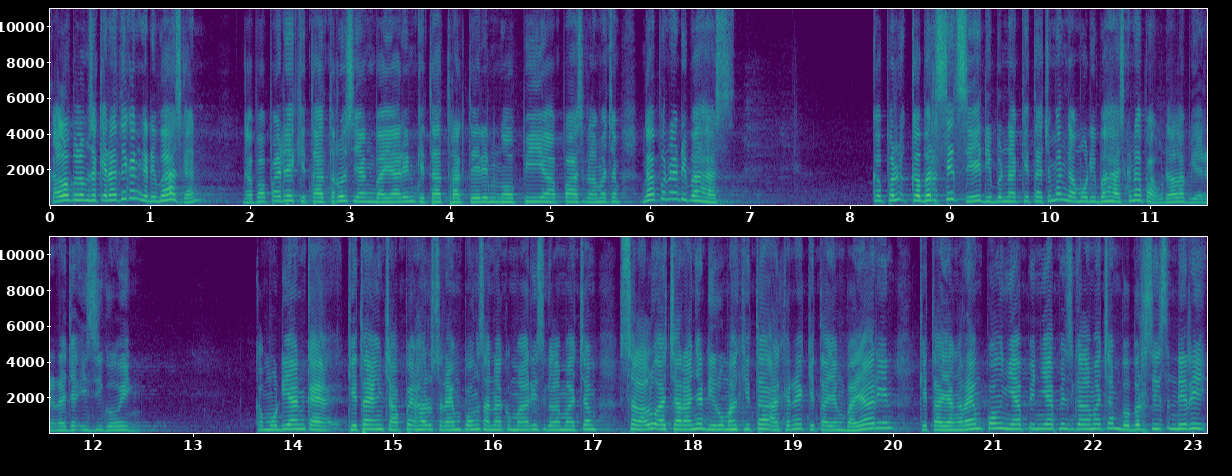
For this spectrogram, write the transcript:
Kalau belum sakit hati kan nggak dibahas kan? Gak apa-apa deh kita terus yang bayarin, kita traktirin ngopi apa segala macam. Gak pernah dibahas. Keber, kebersit sih di benak kita, cuman gak mau dibahas. Kenapa? Udahlah biarin aja easy going. Kemudian kayak kita yang capek harus rempong sana kemari segala macam. Selalu acaranya di rumah kita, akhirnya kita yang bayarin, kita yang rempong, nyiapin-nyiapin segala macam, bebersih sendiri.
